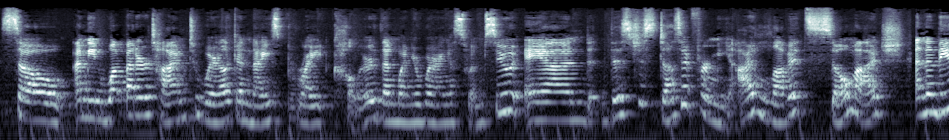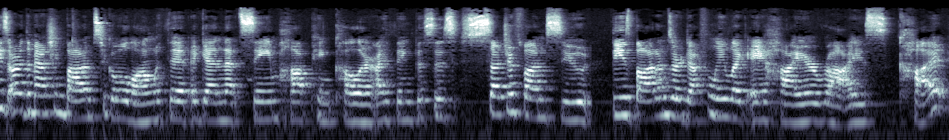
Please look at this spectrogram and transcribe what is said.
So, I mean, what better time to wear like a nice bright color than when you're wearing a swimsuit? And this just does it for me. I love it so much. And then these are the matching bottoms to go along with it. Again, that same hot pink color. I think this is such a fun suit. These bottoms are definitely like a higher rise cut,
